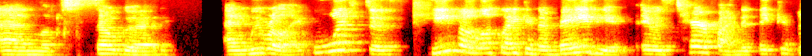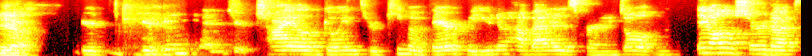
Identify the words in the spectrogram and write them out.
and looked so good. And we were like, "What does chemo look like in a baby?" It, it was terrifying to think of yeah. Your your infant, your child going through chemotherapy. You know how bad it is for an adult. And they all assured us,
